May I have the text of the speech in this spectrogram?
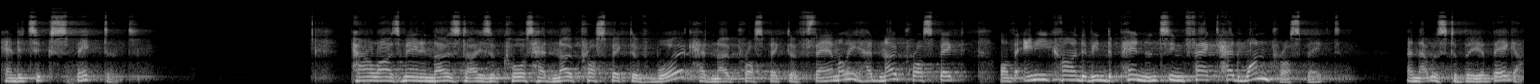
And it's expectant. Paralysed man in those days, of course, had no prospect of work, had no prospect of family, had no prospect of any kind of independence. In fact, had one prospect, and that was to be a beggar.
